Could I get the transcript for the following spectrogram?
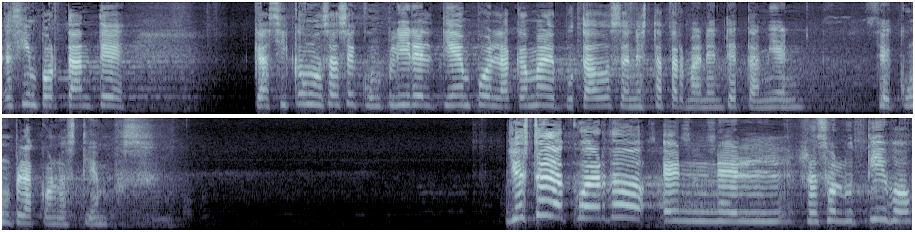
Es importante que así como se hace cumplir el tiempo en la Cámara de Diputados, en esta permanente también se cumpla con los tiempos. Yo estoy de acuerdo en el resolutivo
